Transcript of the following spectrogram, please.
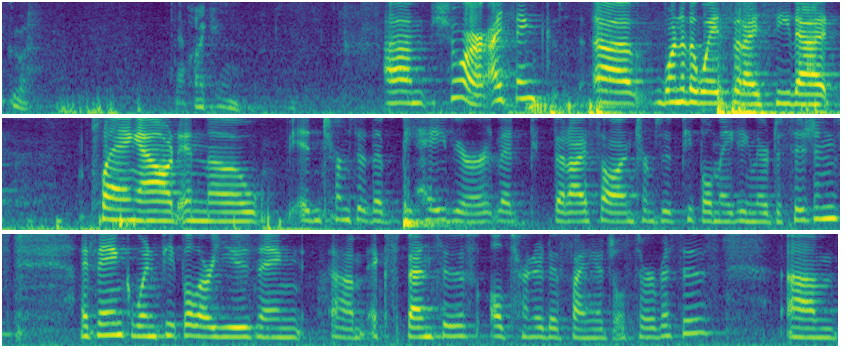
Go ahead. I can. Um, sure. I think uh, one of the ways that I see that playing out in the in terms of the behavior that that I saw in terms of people making their decisions, I think when people are using um, expensive alternative financial services. Um,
